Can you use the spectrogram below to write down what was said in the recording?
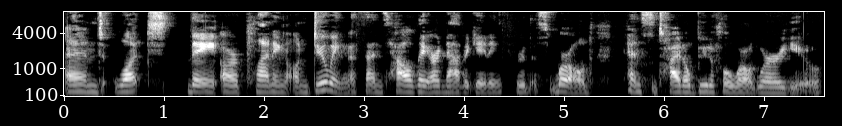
and what they are planning on doing in a sense, how they are navigating through this world. Hence the title Beautiful World, Where Are You?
